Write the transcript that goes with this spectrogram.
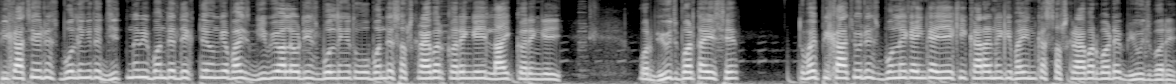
पिकाची ऑडियंस बोल देंगे तो जितने भी बंदे देखते होंगे भाई गिवी वाले ऑडियंस बोल देंगे तो वो बंदे सब्सक्राइबर करेंगे ही लाइक करेंगे ही। और व्यूज़ बढ़ता है इससे। तो भाई पिकाची ऑडियंस बोलने का इनका एक ही कारण है कि भाई इनका सब्सक्राइबर बढ़े व्यूज़ बढ़े।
